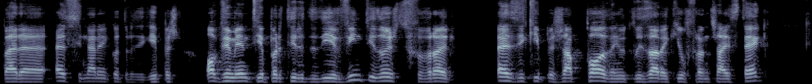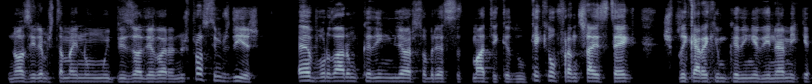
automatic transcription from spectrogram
para assinarem com outras equipas. Obviamente, e a partir de dia 22 de fevereiro, as equipas já podem utilizar aqui o franchise tag. Nós iremos também num episódio agora, nos próximos dias, abordar um bocadinho melhor sobre essa temática do que é que é o franchise tag, explicar aqui um bocadinho a dinâmica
